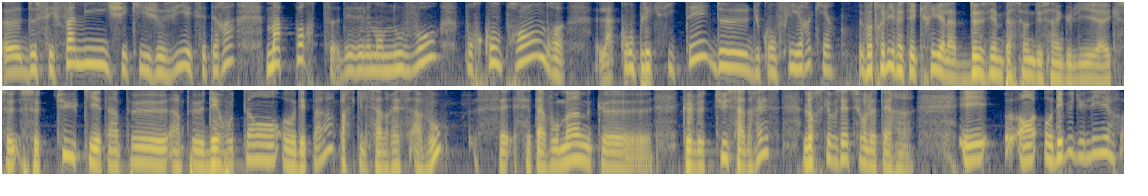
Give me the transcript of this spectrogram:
de ces familles chez qui je vis, etc., m'apporte des éléments nouveaux pour comprendre la complexité du conflit irakien. Votre livre est écrit à la deuxième personne du singulier, avec ce, tu qui est un peu, un peu déroutant au départ, parce qu'il s'adresse à vous. C'est à vous-même que, que le tu s'adresse lorsque vous êtes sur le terrain. Et au début du livre,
